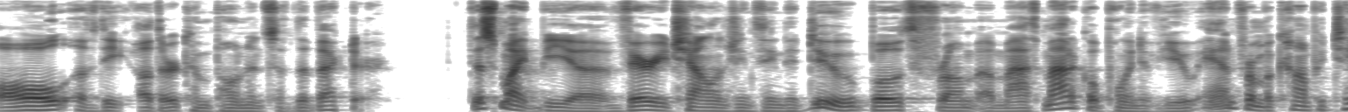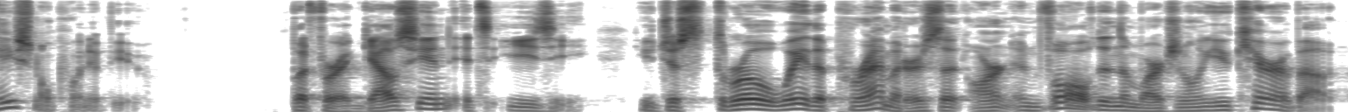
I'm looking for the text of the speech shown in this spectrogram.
all of the other components of the vector. This might be a very challenging thing to do, both from a mathematical point of view and from a computational point of view. But for a Gaussian, it's easy. You just throw away the parameters that aren't involved in the marginal you care about.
